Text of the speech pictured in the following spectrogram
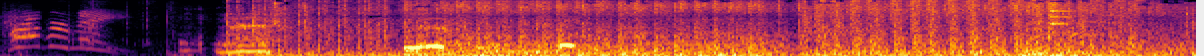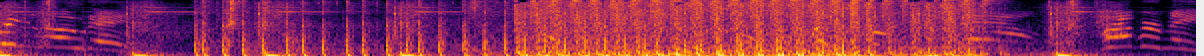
Cover me! Reloading! Down! Cover me!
